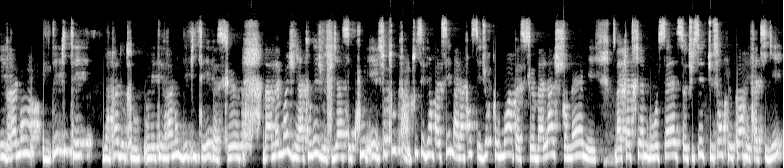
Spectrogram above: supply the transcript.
et vraiment dépité, il n'y a pas d'autre mot. On était vraiment dépité parce que bah même moi je m'y attendais, je me suis dit ah c'est cool et surtout enfin tout s'est bien passé mais à la fin c'était dur pour moi parce que bah l'âge quand même et bah quatrième grossesse, tu sais tu sens que le corps est fatigué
